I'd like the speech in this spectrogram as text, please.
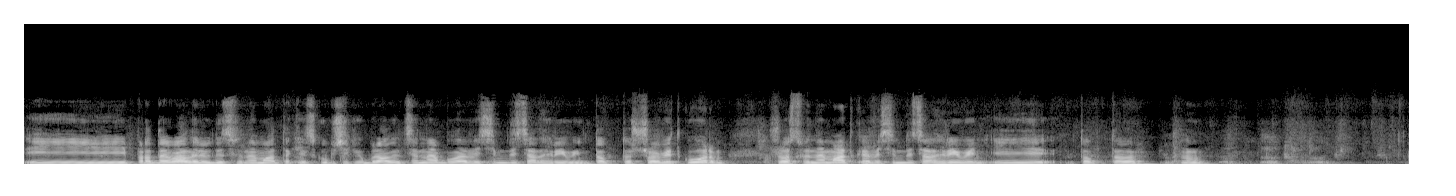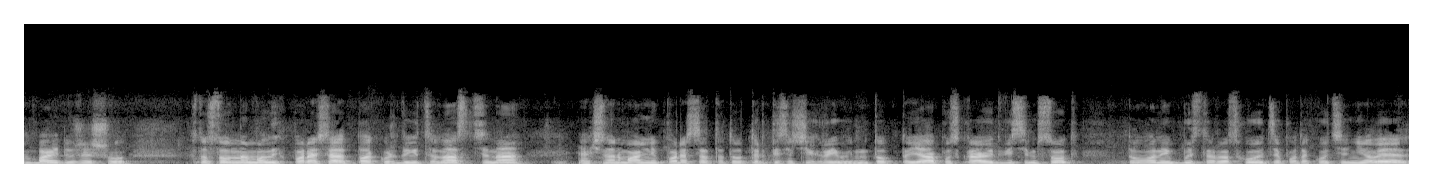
і продавали люди свиноматок, і скупщики брали. Ціна була 80 гривень. Тобто, що відкорм, що свиноматка, 80 гривень і тобто, ну, байдуже що. Стосовно малих поросят, також дивіться, у нас ціна, якщо нормальні поросята, то 3000 гривень. Ну, тобто я пускаю 2700, то вони швидко розходяться по такій ціні. Але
